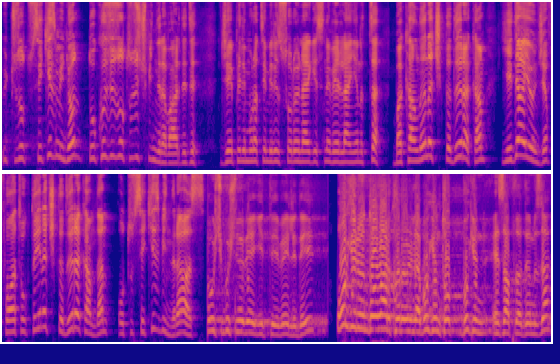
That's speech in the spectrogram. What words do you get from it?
338 milyon 933 bin lira var dedi. CHP'li Murat Emir'in soru önergesine verilen yanıtta bakanlığın açıkladığı rakam 7 ay önce Fuat Oktay'ın açıkladığı rakamdan 38 bin lira az. Uçmuş nereye gittiği belli değil. O günün dolar kuruyla bugün top, bugün hesapladığımızda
